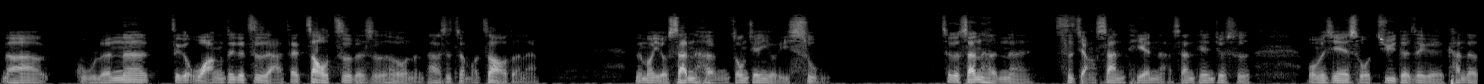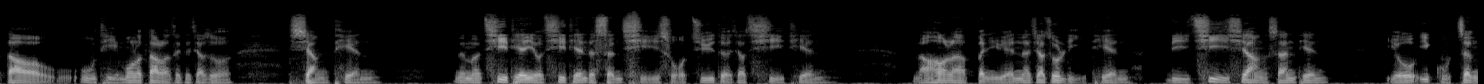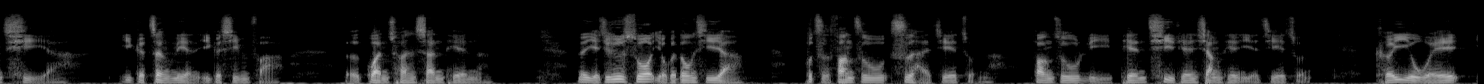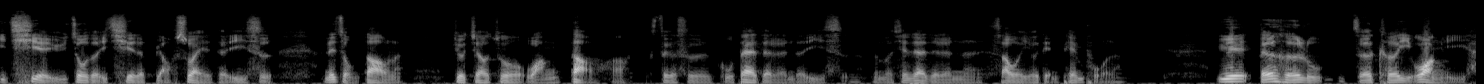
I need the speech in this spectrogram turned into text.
那。古人呢，这个“王”这个字啊，在造字的时候呢，他是怎么造的呢？那么有三横，中间有一竖。这个三横呢，是讲三天呢。三天就是我们现在所居的这个看得到物体、摸得到的这个叫做象天。那么气天有气天的神奇所居的叫气天。然后呢，本源呢叫做理天，理气象三天，有一股正气呀。一个正念，一个心法，而贯穿三天呢。那也就是说，有个东西呀，不止放诸四海皆准啊，放诸理天、气天、象天也皆准，可以为一切宇宙的一切的表率的意思。那种道呢，就叫做王道啊。这个是古代的人的意思。那么现在的人呢，稍微有点偏颇了。曰：得何如？则可以忘矣啊。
